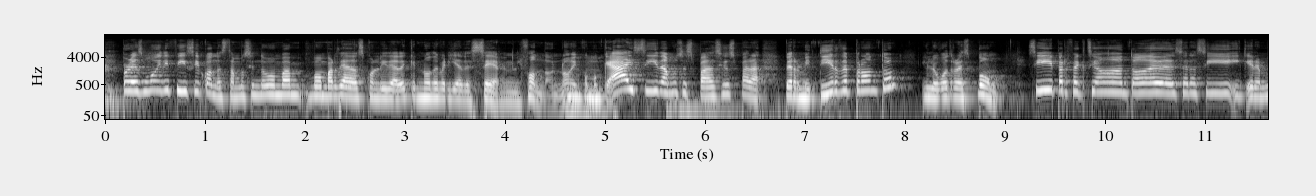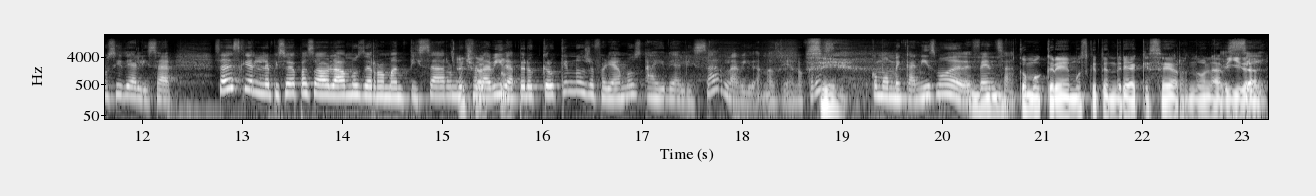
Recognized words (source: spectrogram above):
Pero es muy difícil cuando estamos siendo bomba- bombardeadas con la idea de que no debería de ser en el fondo, ¿no? Y como que, ay, sí, damos espacios para permitir de pronto y luego otra vez, ¡pum! Sí, perfección, todo debe de ser así y queremos idealizar. Sabes que en el episodio pasado hablábamos de romantizar mucho la vida, pero creo que nos referíamos a idealizar la vida más bien, ¿no crees? Sí. Como mecanismo de defensa. Como creemos que tendría que ser, ¿no? La vida, Sí.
